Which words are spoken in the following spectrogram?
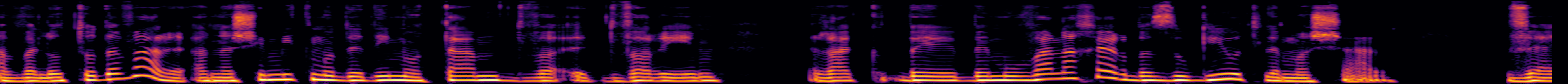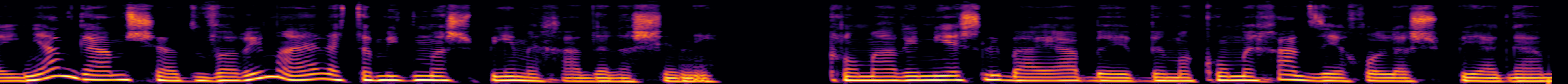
אבל אותו דבר, אנשים מתמודדים אותם דבר, דברים, רק במובן אחר, בזוגיות למשל. והעניין גם שהדברים האלה תמיד משפיעים אחד על השני. כלומר, אם יש לי בעיה במקום אחד, זה יכול להשפיע גם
